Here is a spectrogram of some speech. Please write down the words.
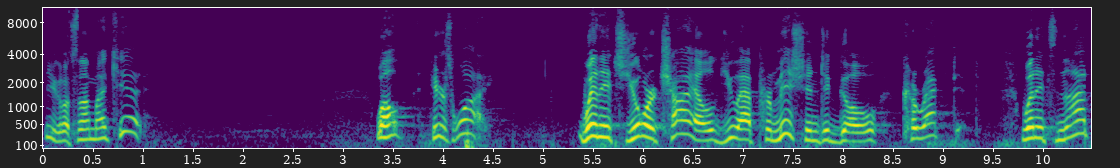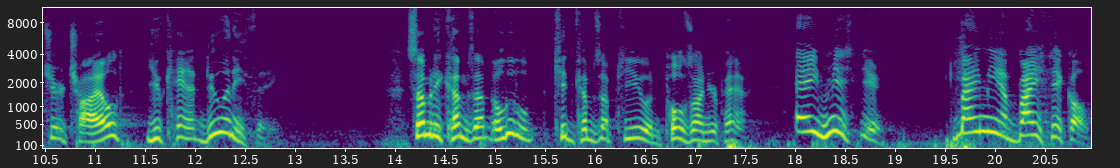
You go, It's not my kid. Well, here's why. When it's your child, you have permission to go correct it. When it's not your child, you can't do anything. Somebody comes up, a little kid comes up to you and pulls on your pants. Hey, mister, buy me a bicycle.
